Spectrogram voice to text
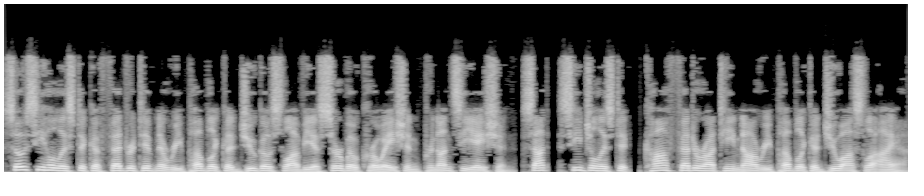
Socialistica Federativna Republika Jugoslavia Serbo-Croatian pronunciation, Sat, Sigilistit, Ka Federati na Republika Juosla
